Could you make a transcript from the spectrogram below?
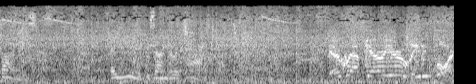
funds. A unit is under attack. Aircraft carrier leaving port.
